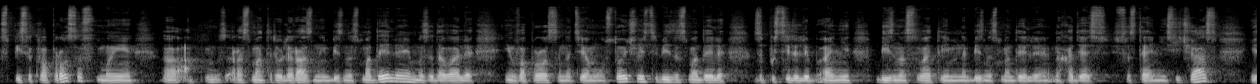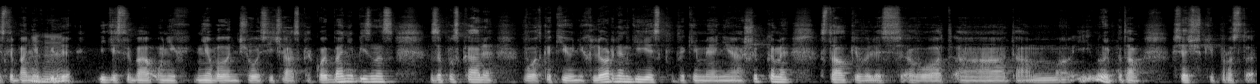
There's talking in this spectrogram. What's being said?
список вопросов. Мы рассматривали разные бизнес-модели, мы задавали им вопросы на тему устойчивости бизнес-модели, запустили ли бы они бизнес в этой именно бизнес-модели, находясь в состоянии сейчас, если бы они угу. были, и если бы у них не было ничего сейчас, какой бы они бизнес запускали, вот, какие у них лернинги есть, какими они ошибками сталкивались, вот, а, там, и, ну, и потом всяческие просто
